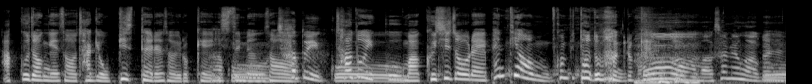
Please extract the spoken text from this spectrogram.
압구정에서 자기 오피스텔에서 이렇게 있으면서 차도 있고 차도 있고 막 그 시절에 펜티엄 컴퓨터도 막 이렇게 어, 막 설명하고 네.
